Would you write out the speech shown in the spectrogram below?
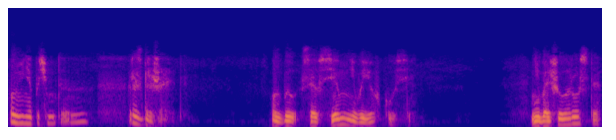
Он меня почему-то раздражает. Он был совсем не в ее вкусе. Небольшого роста,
